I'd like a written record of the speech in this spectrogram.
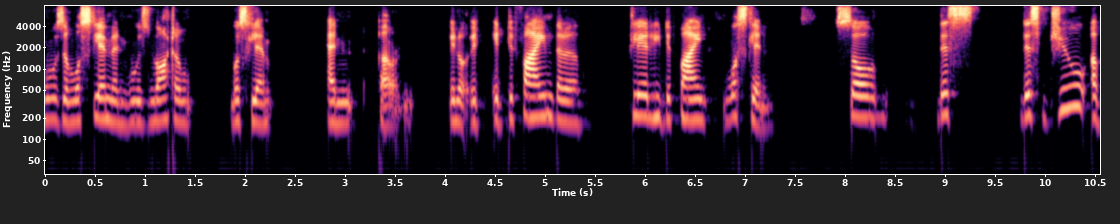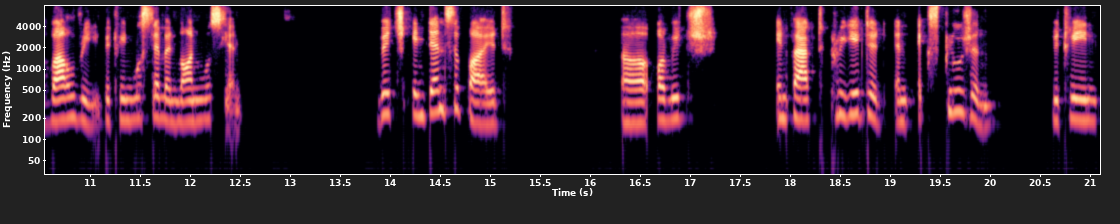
who's a Muslim and who's not a Muslim. And, um, you know, it, it defined the clearly defined Muslim. So this this drew a boundary between Muslim and non-Muslim, which intensified uh, or which in fact created an exclusion between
